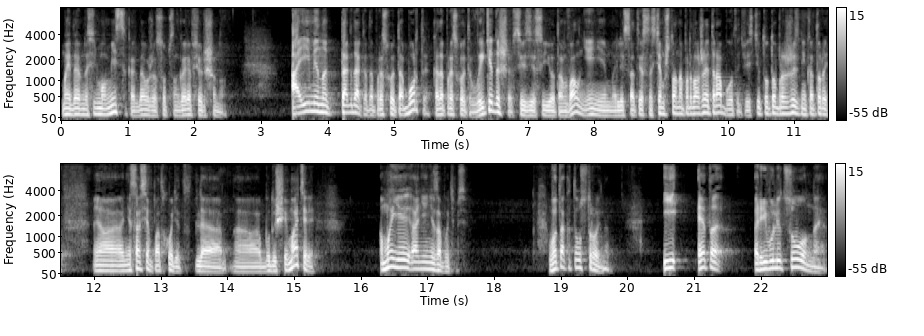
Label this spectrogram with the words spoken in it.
Мы ей даем на седьмом месяце, когда уже, собственно говоря, все решено. А именно тогда, когда происходят аборты, когда происходят выкидыши в связи с ее там, волнением или, соответственно, с тем, что она продолжает работать, вести тот образ жизни, который э, не совсем подходит для э, будущей матери, мы ей, о ней не заботимся. Вот так это устроено. И это революционная,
